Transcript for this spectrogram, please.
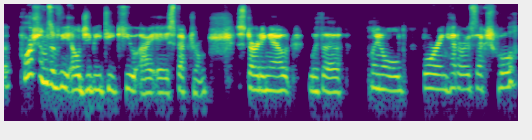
uh, portions of the LGBTQIA spectrum, starting out with a plain old boring heterosexual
